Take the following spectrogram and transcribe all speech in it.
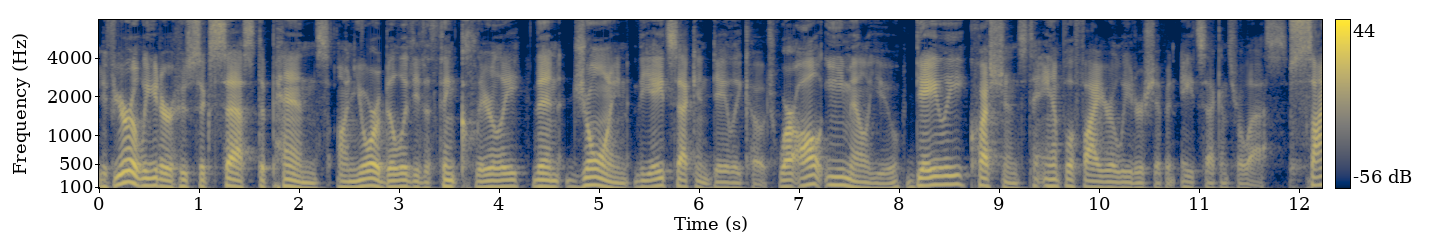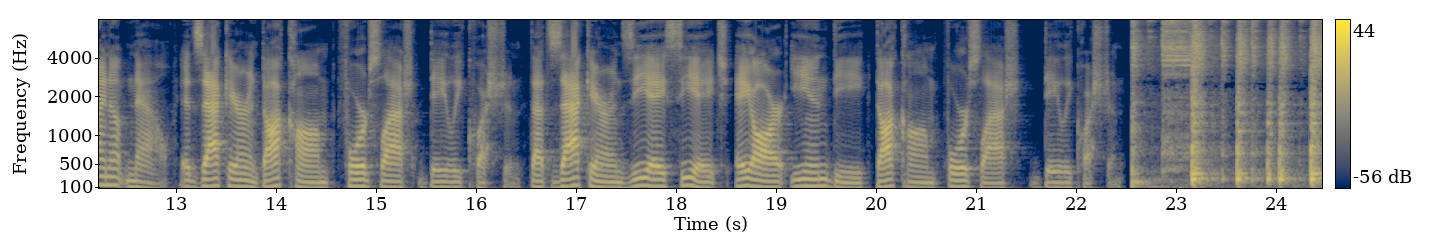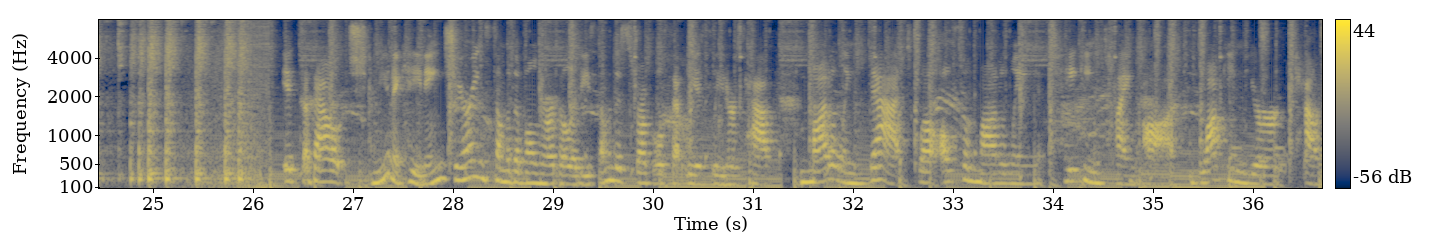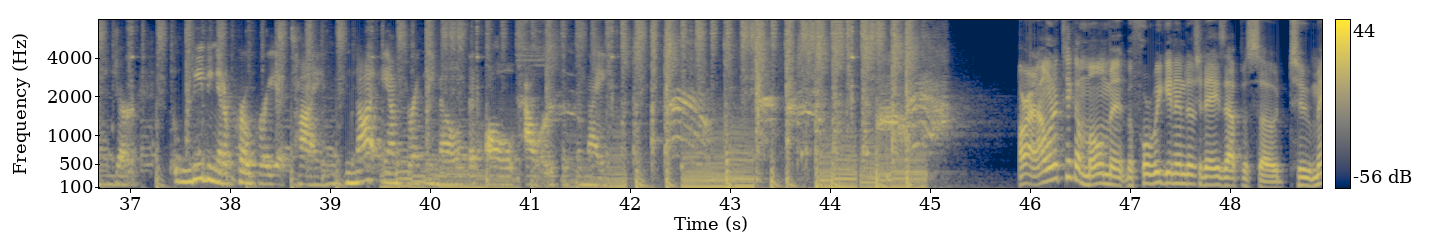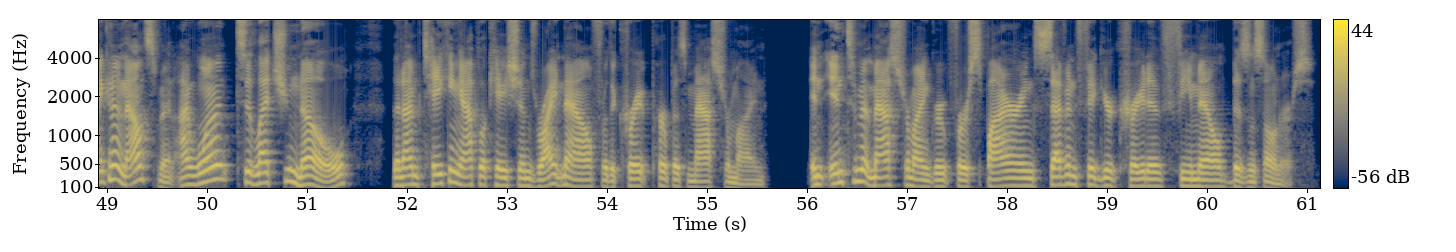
If you're a leader whose success depends on your ability to think clearly, then join the 8 Second Daily Coach, where I'll email you daily questions to amplify your leadership in 8 seconds or less. Sign up now at zacharend.com forward slash daily question. That's Zach Arend, Z A C H A R E N D dot com forward slash daily question. It's about communicating, sharing some of the vulnerabilities, some of the struggles that we as leaders have, modeling that while also modeling taking time off, blocking your calendar, leaving at appropriate times, not answering emails at all hours of the night. All right, I want to take a moment before we get into today's episode to make an announcement. I want to let you know that I'm taking applications right now for the Create Purpose Mastermind an intimate mastermind group for aspiring seven figure creative female business owners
